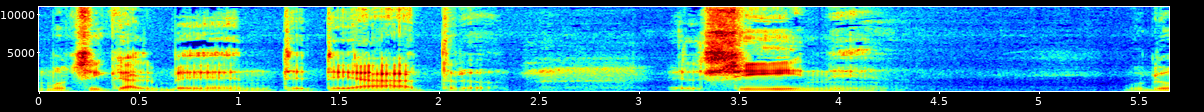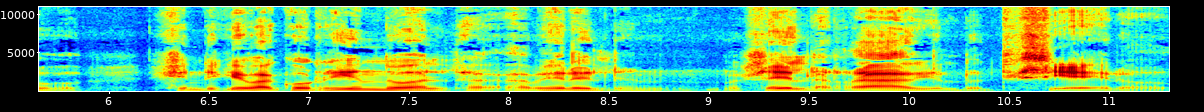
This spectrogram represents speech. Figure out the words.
musicalmente, teatro, el cine, gente que va corriendo a, ver el, no sé, la radio, el noticiero,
